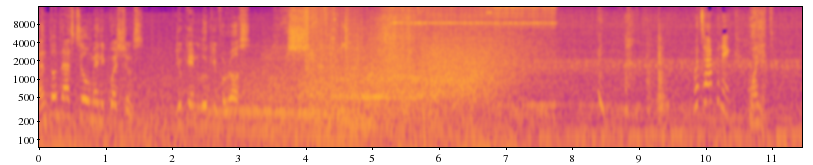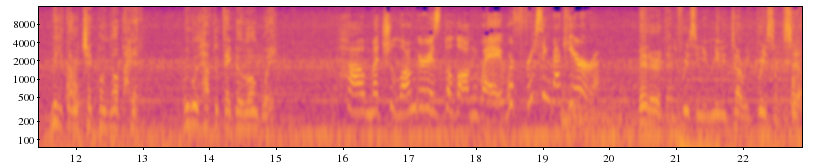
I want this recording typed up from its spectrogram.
And don't ask so many questions. You came looking for us. Oh, shit. What's happening? Quiet. Military checkpoint up ahead. We will have to take the long way. How much longer is the long way? We're freezing back here. Better than freezing in military prison cell.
